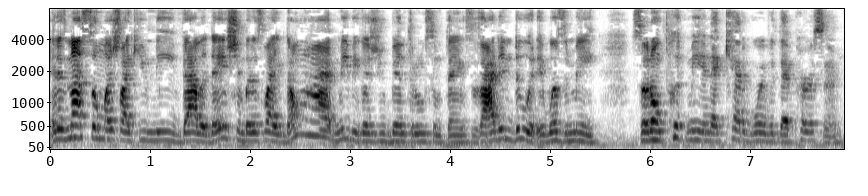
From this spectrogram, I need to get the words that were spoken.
And it's not so much like you need validation, but it's like don't hide me because you've been through some things. Because I didn't do it. It wasn't me. So don't put me in that category with that person.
